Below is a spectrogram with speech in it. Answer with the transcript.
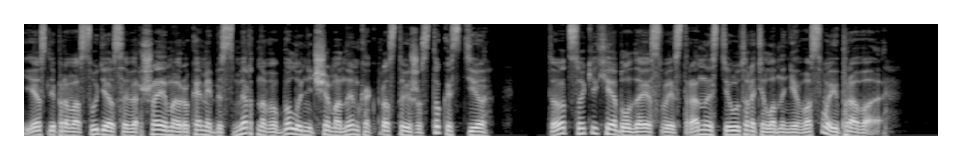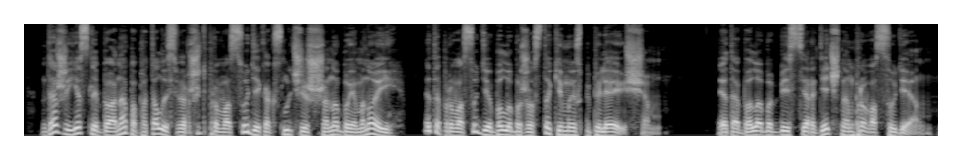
Если правосудие, совершаемое руками бессмертного, было ничем иным, как простой жестокостью, то Цукихи, обладая своей странностью, утратила на него свои права. Даже если бы она попыталась вершить правосудие, как в случае с Шинобой и мной, это правосудие было бы жестоким и испепеляющим. Это было бы бессердечным правосудием.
